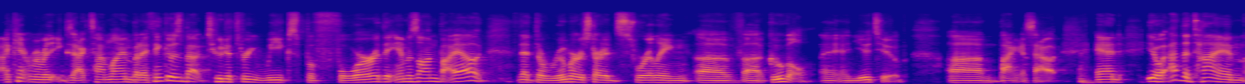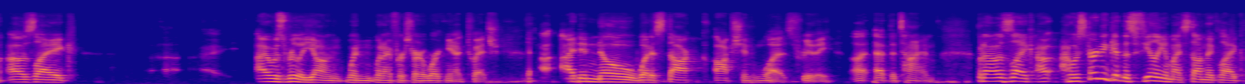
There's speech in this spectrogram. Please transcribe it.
I can't remember the exact timeline, but I think it was about two to three weeks before the Amazon buyout that the rumors started swirling of uh, Google and, and YouTube um, buying us out. And you know, at the time, I was like, I was really young when when I first started working at Twitch. I, I didn't know what a stock option was really uh, at the time, but I was like, I, I was starting to get this feeling in my stomach, like.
